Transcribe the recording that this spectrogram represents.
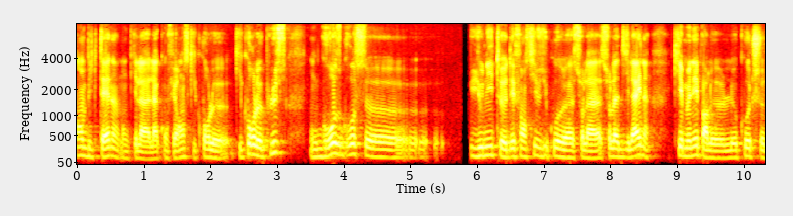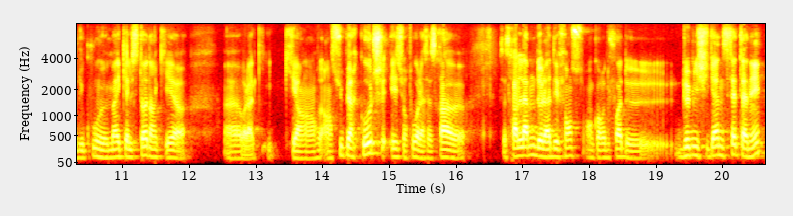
en Big Ten, donc qui est la, conférence qui court le, qui court le plus. Donc grosse, grosse unit défensive du coup sur la, sur la D-line qui est menée par le, coach du coup Michael Stone, hein, qui est euh, voilà, qui, est un, super coach et surtout voilà, ça sera, euh, ça sera l'âme de la défense encore une fois de, de Michigan cette année.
